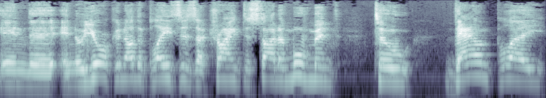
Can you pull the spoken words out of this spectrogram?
in uh, in New York and other places are trying to start a movement to downplay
